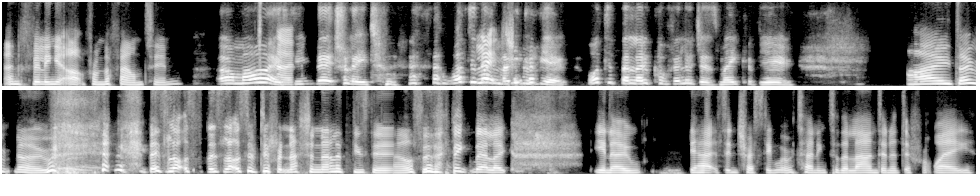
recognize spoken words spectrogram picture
and filling it up from the fountain. Oh my! you literally. what did literally. they make of you? What did the local villagers make of you? I don't know. there's lots. There's lots of different nationalities here now, so I think they're like, you know, yeah, it's interesting. We're returning to the land in a different way,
